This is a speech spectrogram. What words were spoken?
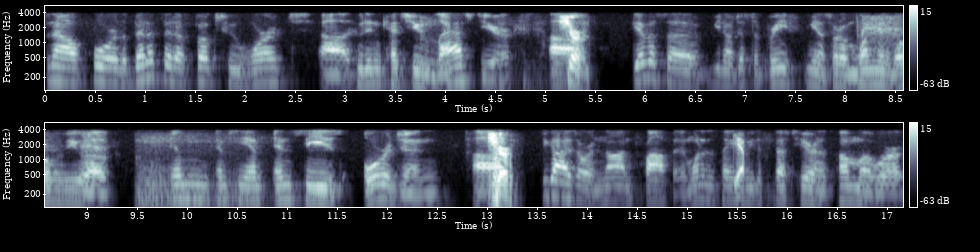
So now, for the benefit of folks who weren't, uh, who didn't catch you last year, um, sure. Give us a, you know, just a brief, you know, sort of one minute overview of M- MCM NC's origin. Um, sure you guys are a nonprofit, and one of the things yep. we discussed here in Ottumwa were,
